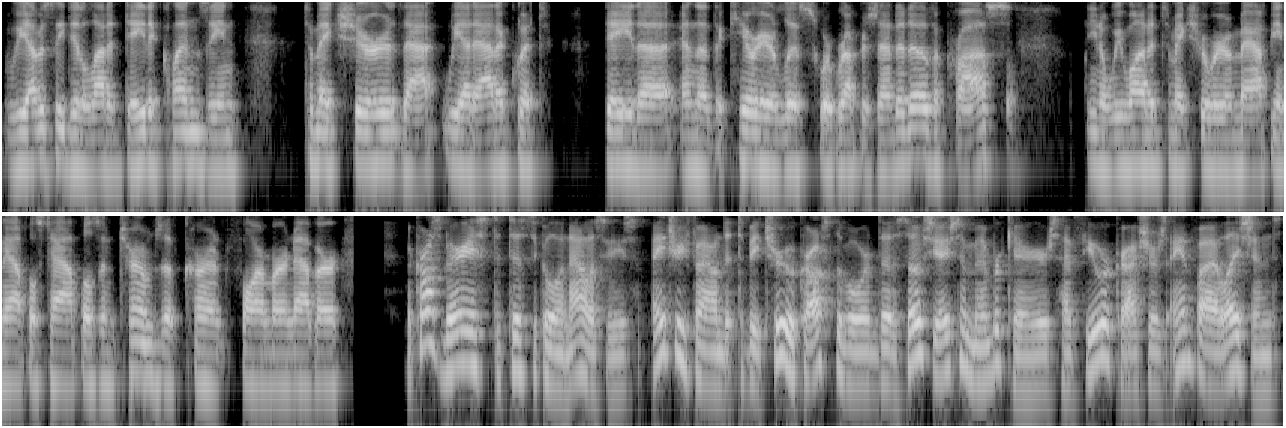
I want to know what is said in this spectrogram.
We obviously did a lot of data cleansing to make sure that we had adequate data and that the carrier lists were representative across. You know, we wanted to make sure we were mapping apples to apples in terms of current, former, never. Across various statistical analyses, ATRI found it to be true across the board that association member carriers had fewer crashers and violations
